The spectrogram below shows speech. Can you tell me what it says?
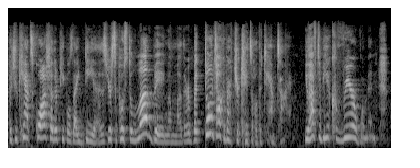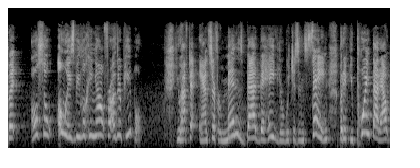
but you can't squash other people's ideas. You're supposed to love being a mother, but don't talk about your kids all the damn time. You have to be a career woman, but also always be looking out for other people. You have to answer for men's bad behavior, which is insane, but if you point that out,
